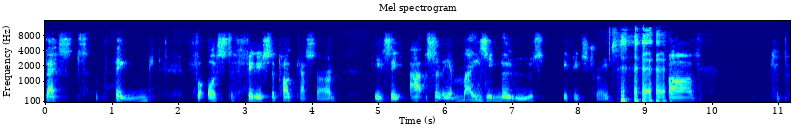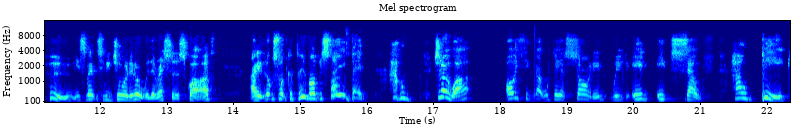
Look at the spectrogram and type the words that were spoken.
best thing for us to finish the podcast on is the absolutely amazing news, if it's true, of Capoue is meant to be joining up with the rest of the squad and it looks like Capoue might be staying, Ben. How do you know what? I think that would be a signing within itself. How big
